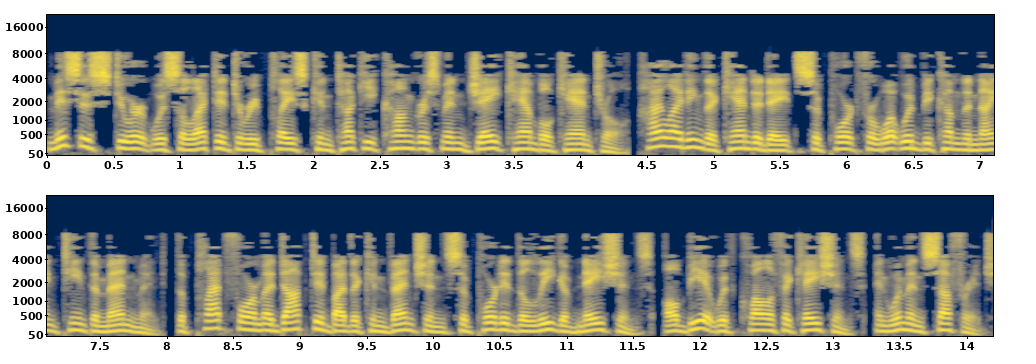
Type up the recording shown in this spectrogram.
Mrs. Stewart was selected to replace Kentucky Congressman J. Campbell Cantrell, highlighting the candidate's support for what would become the 19th Amendment. The platform adopted by the convention supported the League of Nations, albeit with qualifications, and women's suffrage.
